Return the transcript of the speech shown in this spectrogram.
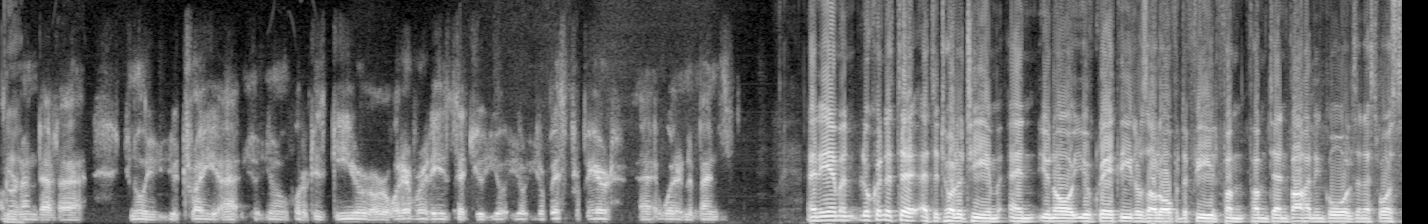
Other Yeah. than that, uh, you know, you, you try, uh, you, you know, whether it is gear or whatever it is that you you you're, you're best prepared uh, well in advance. And Eamon, looking at the at the Tulla team, and you know you've great leaders all over the field, from from Den Vaughan in goals, and I suppose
